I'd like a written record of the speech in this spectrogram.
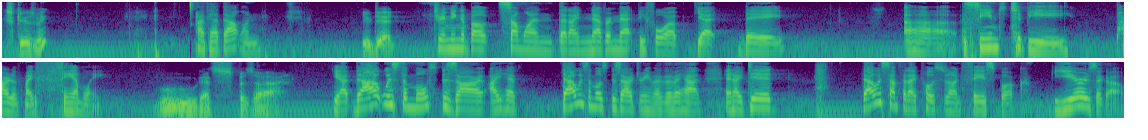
Excuse me. I've had that one. You did. Dreaming about someone that I never met before, yet they uh, seemed to be part of my family. Ooh, that's bizarre. Yeah, that was the most bizarre I have. That was the most bizarre dream I've ever had, and I did. That was something I posted on Facebook years ago.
